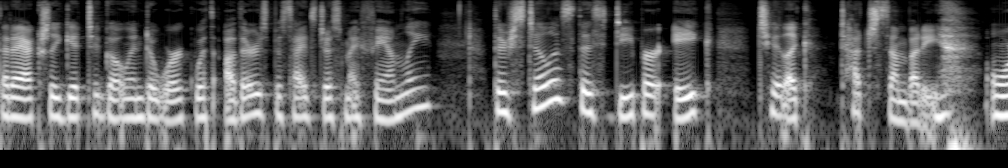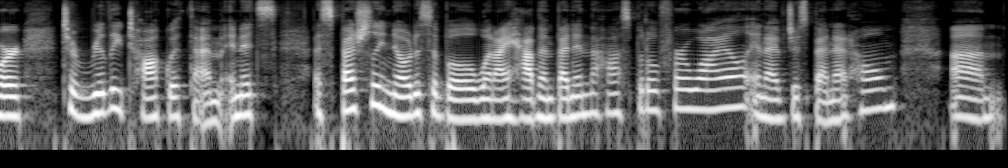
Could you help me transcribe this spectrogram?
that i actually get to go into work with others besides just my family there still is this deeper ache to like touch somebody or to really talk with them. And it's especially noticeable when i haven't been in the hospital for a while and i've just been at home. Um,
